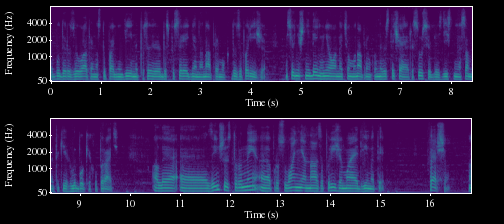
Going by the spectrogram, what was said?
буде розвивати наступальні дії непос- безпосередньо на напрямок до Запоріжжя. На сьогоднішній день в нього на цьому напрямку не вистачає ресурсів для здійснення саме таких глибоких операцій. Але з іншої сторони, просування на Запоріжжя має дві мети. Перша, е,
